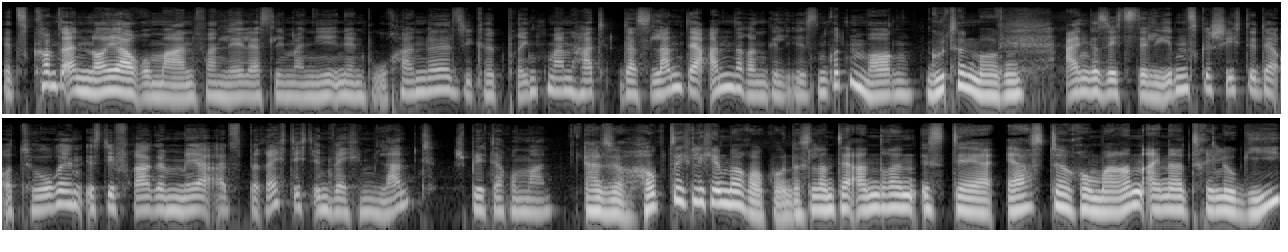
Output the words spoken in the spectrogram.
Jetzt kommt ein neuer Roman von Leila Slimani in den Buchhandel. Sigrid Brinkmann hat Das Land der anderen gelesen. Guten Morgen. Guten Morgen. Angesichts der Lebensgeschichte der Autorin ist die Frage mehr als berechtigt. In welchem Land spielt der Roman? Also hauptsächlich in Marokko. Das Land der anderen ist der erste Roman einer Trilogie,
